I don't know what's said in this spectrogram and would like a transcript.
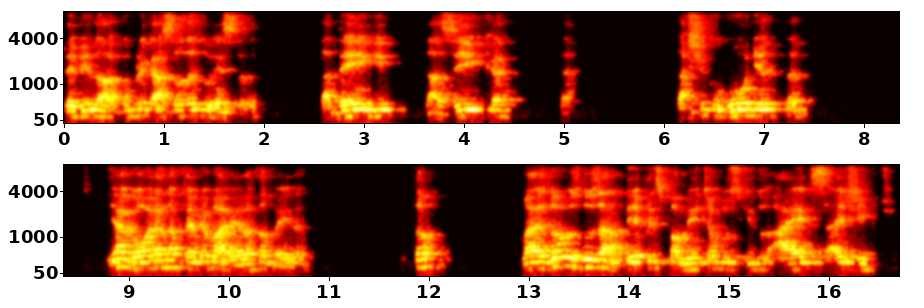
Devido à complicação das doenças, né? da dengue, da zika, né? da chikungunya, né? e agora da febre amarela também. Né? Então, mas vamos nos ater principalmente ao mosquito Aedes aegypti,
